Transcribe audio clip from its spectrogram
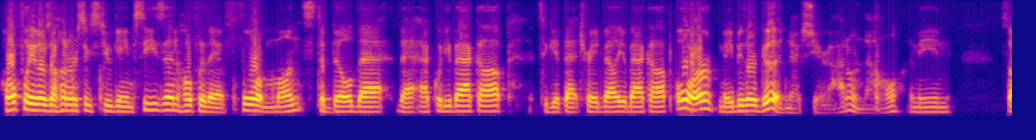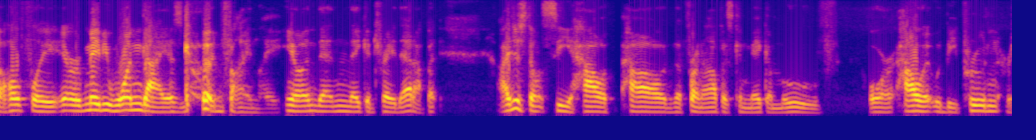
Hopefully, there's a 162 game season. Hopefully, they have four months to build that that equity back up to get that trade value back up, or maybe they're good next year. I don't know. I mean, so hopefully, or maybe one guy is good finally, you know, and then they could trade that up. But I just don't see how how the front office can make a move or how it would be prudent or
